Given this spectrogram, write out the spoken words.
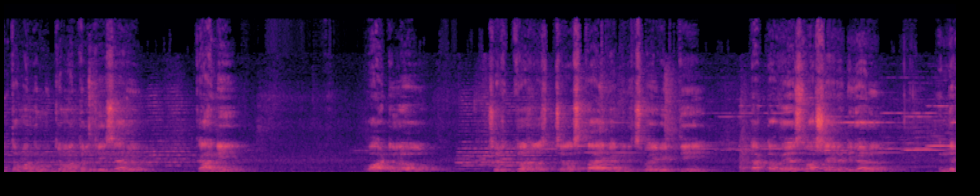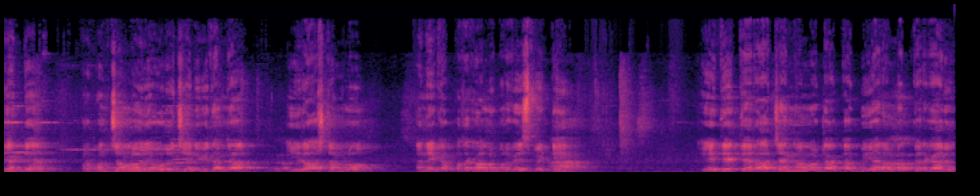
ఎంతోమంది ముఖ్యమంత్రులు చేశారు. కానీ వాటిలో చరిత్ర చిరస్థాయిగా నిలిచిపోయే వ్యక్తి డాక్టర్ వైఎస్ రాజశేఖర రెడ్డి గారు. ఎందుకంటే ప్రపంచంలో ఎవరు చేయని విధంగా ఈ రాష్ట్రంలో అనేక పథకాలను ప్రవేశపెట్టి ఏదైతే రాజ్యాంగంలో డాక్టర్ బిఆర్ అంబేద్కర్ గారు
